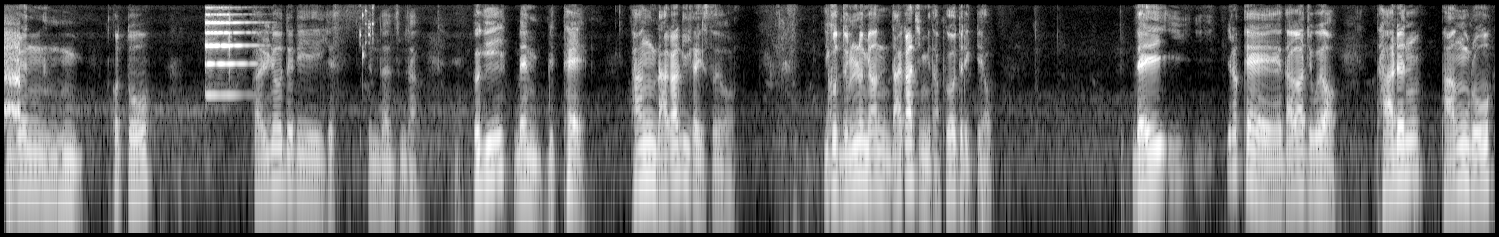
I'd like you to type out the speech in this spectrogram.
다른 것도 알려드리겠습니다. 여기 맨 밑에 방 나가기가 있어요. 이거 누르면 나가집니다. 보여드릴게요. 네, 이- 이렇게 나가지고요. 다른 방으로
